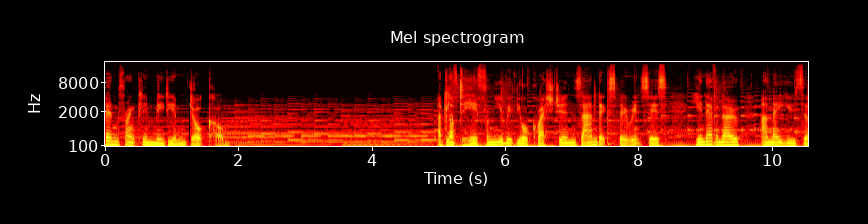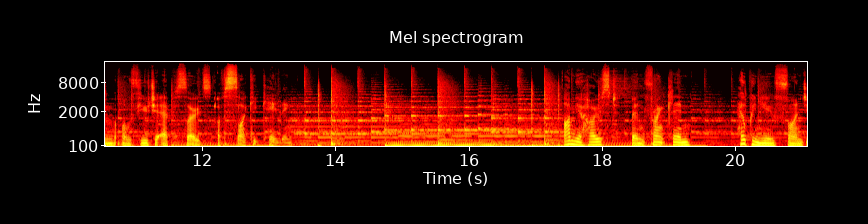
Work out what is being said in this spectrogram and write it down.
benfranklinmedium.com. I'd love to hear from you with your questions and experiences. You never know, I may use them on future episodes of Psychic Healing. I'm your host, Ben Franklin, helping you find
